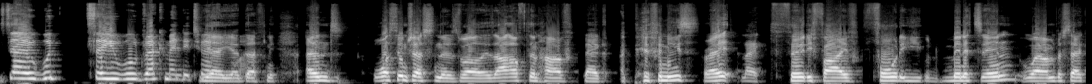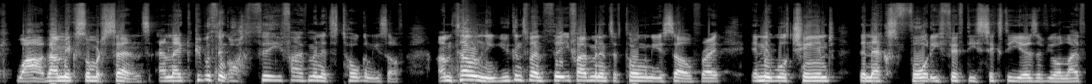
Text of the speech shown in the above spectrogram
So would so you would recommend it to yeah, everyone? Yeah, definitely. And what's interesting as well is I often have like epiphanies, right? Like 35, 40 minutes in where I'm just like, wow, that makes so much sense. And like people think, oh, 35 minutes talking to yourself. I'm telling you, you can spend 35 minutes of talking to yourself, right? And it will change the next 40, 50, 60 years of your life.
